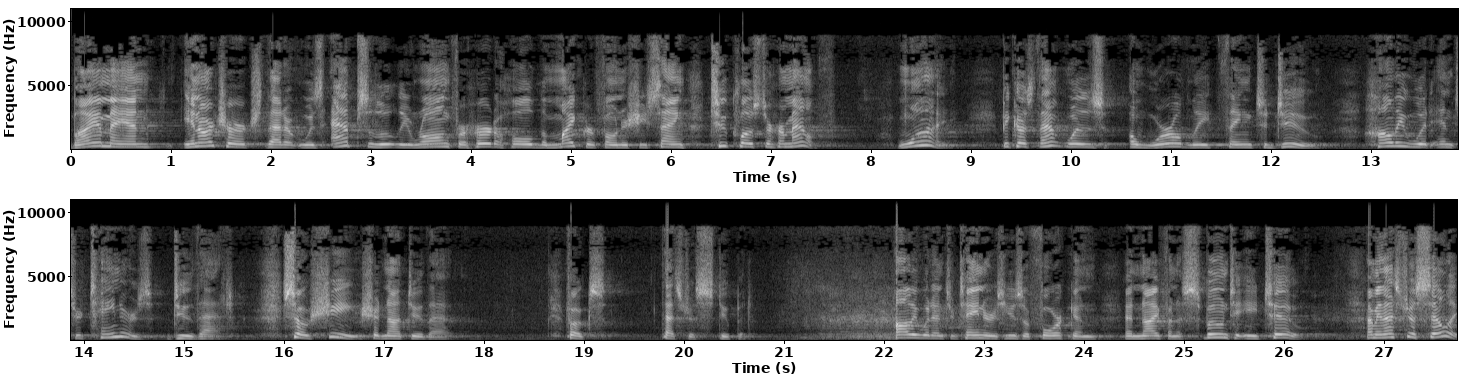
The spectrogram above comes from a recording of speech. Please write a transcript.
by a man in our church that it was absolutely wrong for her to hold the microphone as she sang too close to her mouth. Why? Because that was a worldly thing to do. Hollywood entertainers do that. So she should not do that. Folks, that's just stupid. Hollywood entertainers use a fork and a knife and a spoon to eat too. I mean, that's just silly.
